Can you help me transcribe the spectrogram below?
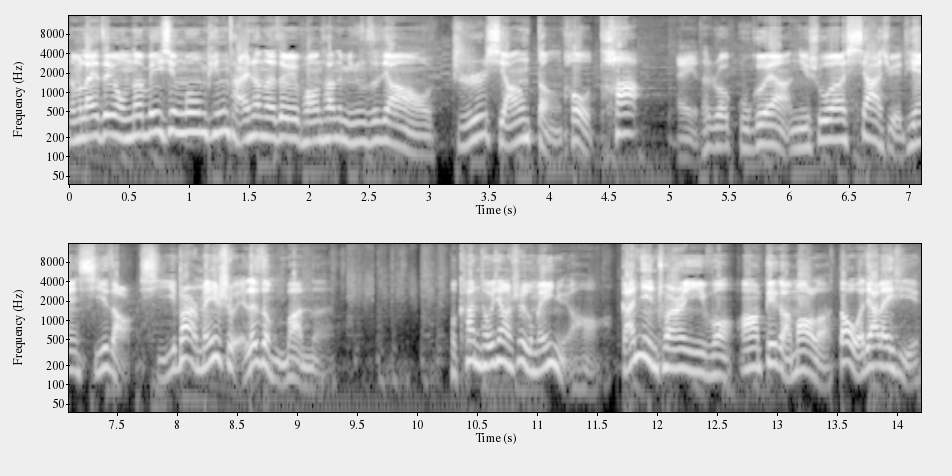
那么，来自于我们的微信公众平台上的这位朋友，他的名字叫只想等候他。哎，他说：“谷歌呀，你说下雪天洗澡洗一半没水了怎么办呢？”我看头像是个美女哈，赶紧穿上衣服啊，别感冒了，到我家来洗。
